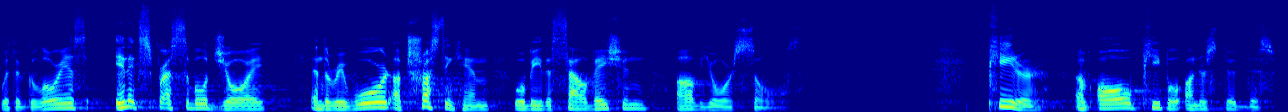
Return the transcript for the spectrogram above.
with a glorious, inexpressible joy, and the reward of trusting him will be the salvation of your souls. Peter, of all people, understood this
